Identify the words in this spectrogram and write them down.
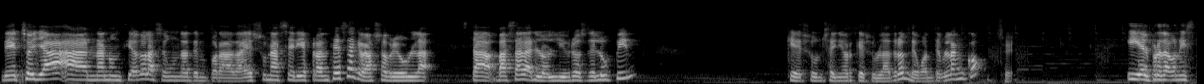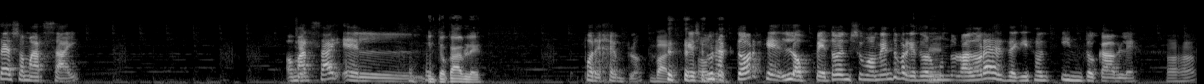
De hecho, ya han anunciado la segunda temporada. Es una serie francesa que va sobre un la- está basada en los libros de Lupin, que es un señor que es un ladrón de guante blanco, Sí. y el protagonista es Omar Sy. Omar Sy, el, Intocable. Por ejemplo, Vale. que es un actor que lo petó en su momento porque todo el mundo lo adora desde que hizo Intocable. Ajá.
